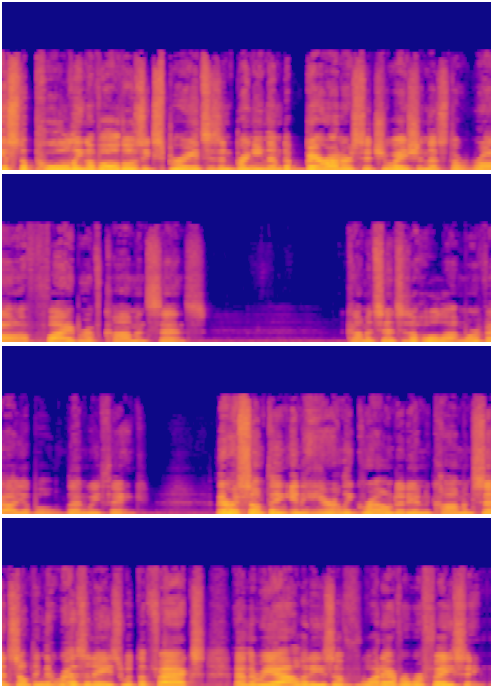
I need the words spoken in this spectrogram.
It's the pooling of all those experiences and bringing them to bear on our situation that's the raw fiber of common sense. Common sense is a whole lot more valuable than we think. There is something inherently grounded in common sense, something that resonates with the facts and the realities of whatever we're facing.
